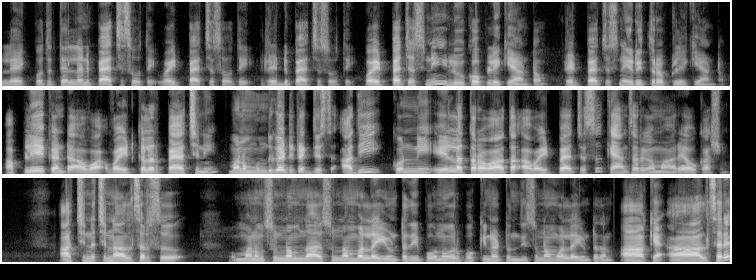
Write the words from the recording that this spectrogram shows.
లేకపోతే తెల్లని ప్యాచెస్ అవుతాయి. వైట్ ప్యాచెస్ అవుతాయి. రెడ్ ప్యాచెస్ అవుతాయి. వైట్ ప్యాచెస్ని లూకోప్లేకి అంటాం. రెడ్ ప్యాచెస్ని ఎరిథ్రోప్లేకి అంటాం. ఆ ప్లేక్ అంటే ఆ వైట్ కలర్ ప్యాచ్ని మనం ముందుగా డిటెక్ట్ చేస్తే అది కొన్ని ఏళ్ళ తర్వాత ఆ వైట్ ప్యాచెస్ క్యాన్సర్గా మారే అవకాశం. ఆ చిన్న చిన్న అల్సర్స్ మనం సున్నం దా సున్నం వల్ల అయి ఉంటుంది పో నోరు పొక్కినట్టుంది సున్నం వల్ల అయి ఉంటుంది అని. ఆ క్యా ఆ అల్సరే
